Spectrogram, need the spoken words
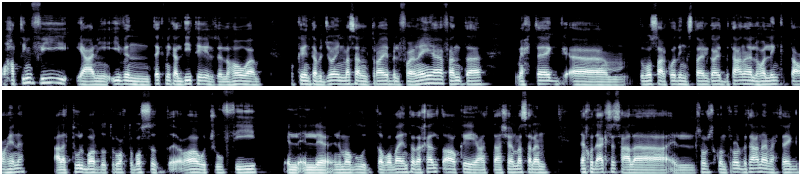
وحاطين فيه يعني even technical details اللي هو okay أنت بت join مثلا ال tribe الفلانية فأنت محتاج تبص على ال coding style guide بتاعنا اللي هو ال link بتاعه هنا على ال tool برضو تروح تبص تقراه وتشوف فيه اللي موجود. طب والله انت دخلت آه okay. يعني أنت عشان مثلا تاخد access على ال source control بتاعنا محتاج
